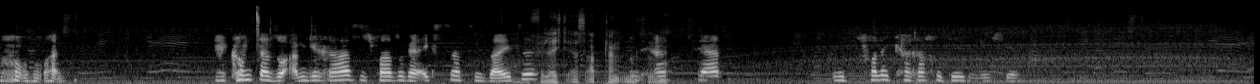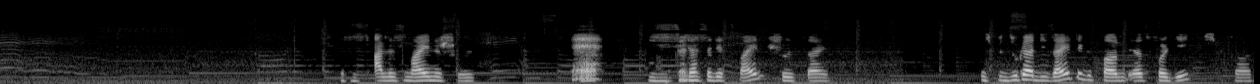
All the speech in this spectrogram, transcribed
Oh Mann. Er kommt da so angerast, ich fahre sogar extra zur Seite Vielleicht erst abtanken und er fährt mit voller Karacho gegen mich hier. Das ist alles meine Schuld. Hä? Wie soll das denn jetzt meine Schuld sein? Ich bin sogar an die Seite gefahren und er ist voll gegen mich gefahren.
